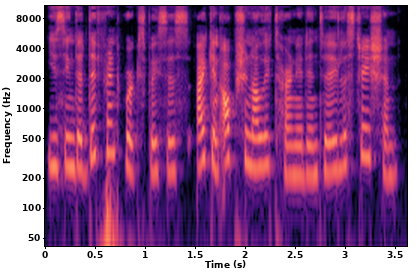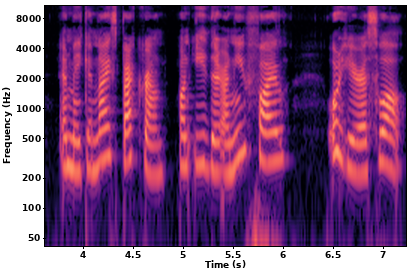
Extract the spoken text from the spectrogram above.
Using the different workspaces, I can optionally turn it into illustration and make a nice background on either a new file or here as well.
